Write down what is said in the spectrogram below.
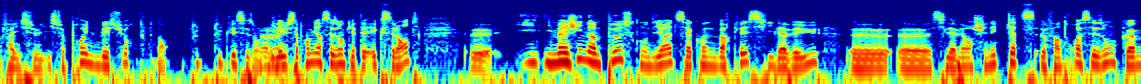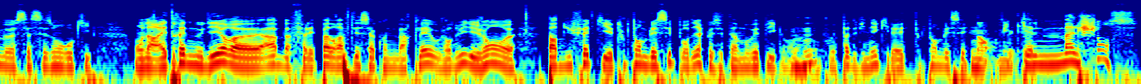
enfin il se, il se prend une blessure tout le temps toutes les saisons. il a eu sa première saison qui était excellente. Euh, imagine un peu ce qu'on dirait de Saquon Barclay s'il avait eu, euh, euh, s'il avait enchaîné quatre, enfin trois saisons comme sa saison rookie. On arrêterait de nous dire ah bah fallait pas drafter Saquon Barclay. Aujourd'hui, les gens partent du fait qu'il est tout le temps blessé pour dire que c'était un mauvais pic. Mhm. On ne pouvait pas deviner qu'il allait être tout le temps blessé. Non, mais quelle malchance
